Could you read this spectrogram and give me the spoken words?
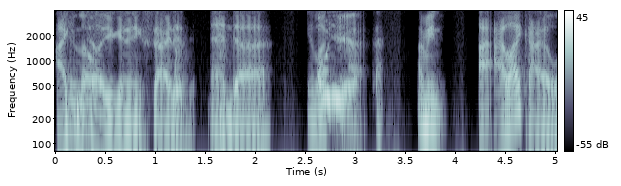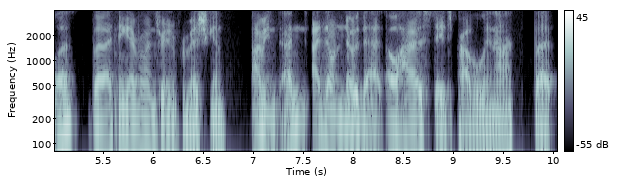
I can know? tell you're getting excited. And uh oh yeah. I, I mean, I, I, like Iowa, but I think everyone's rooting for Michigan. I mean, I, I, don't know that. Ohio State's probably not, but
